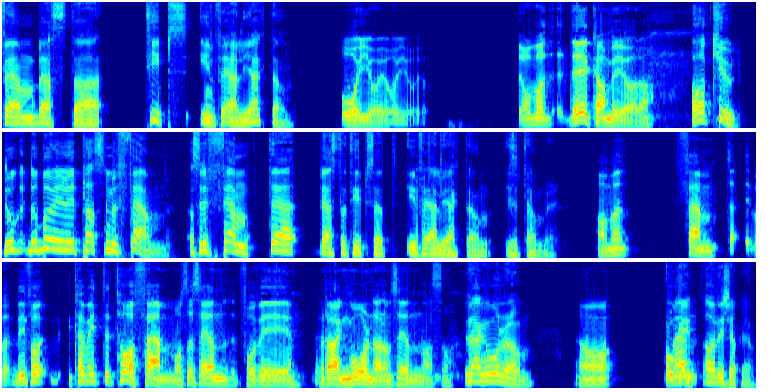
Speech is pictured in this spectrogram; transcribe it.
fem bästa tips inför älgjakten? Oj, oj, oj, oj. Ja, men det kan vi göra. Ja, kul. Då, då börjar vi med plats nummer fem. Alltså det femte bästa tipset inför älgjakten i september. Ja, men femte. Vi får, kan vi inte ta fem och så sen får vi rangordna dem sen alltså? Rangordna dem. Ja, Okej, men, ja det köper jag.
